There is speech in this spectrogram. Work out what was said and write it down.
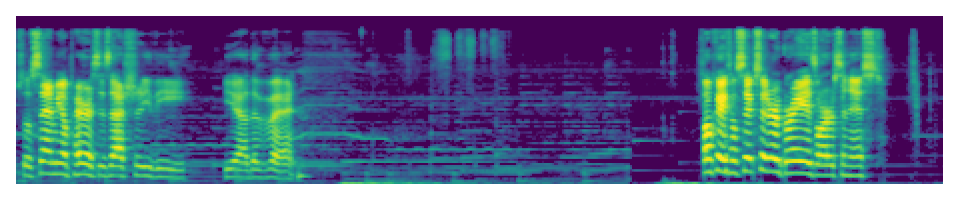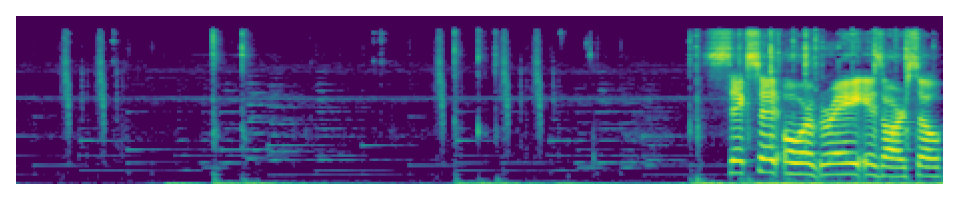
so Samuel Paris is actually the, yeah, the vet. Okay, so six hitter gray is arsonist. Six hit or gray is Arso.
